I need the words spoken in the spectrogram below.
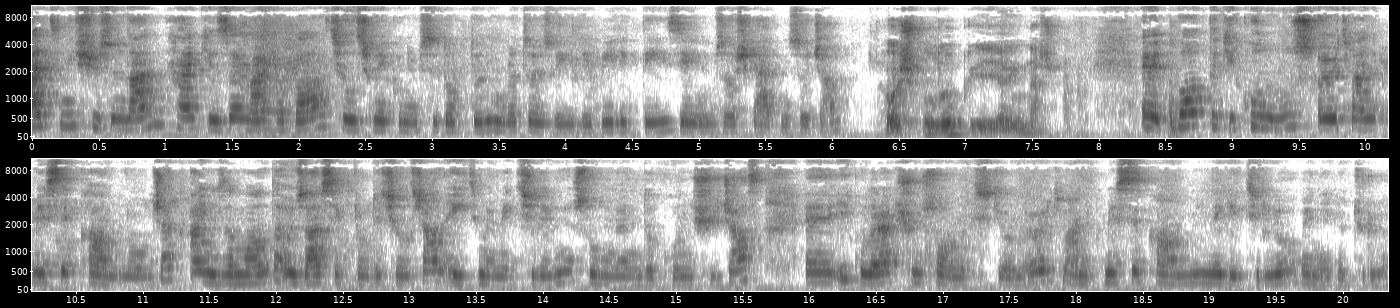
Adaletin İş Yüzünden herkese merhaba. Çalışma Ekonomisi Doktoru Murat Özbey ile birlikteyiz. Yayınımıza hoş geldiniz hocam. Hoş bulduk, iyi yayınlar. Evet, bu haftaki konumuz öğretmenlik meslek kanunu olacak. Aynı zamanda özel sektörde çalışan eğitim emekçilerinin sorunlarını da konuşacağız. Ee, ilk olarak şunu sormak istiyorum. Öğretmenlik meslek kanunu ne getiriyor ve ne götürüyor?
